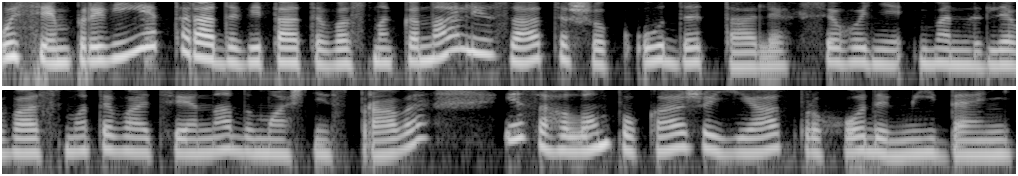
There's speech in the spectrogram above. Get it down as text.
Усім привіт! Рада вітати вас на каналі Затишок у деталях. Сьогодні в мене для вас мотивація на домашні справи і загалом покажу, як проходить мій день.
